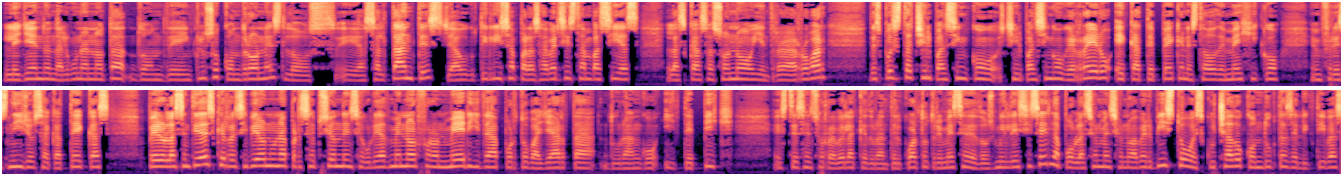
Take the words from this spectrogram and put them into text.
leyendo en alguna nota donde incluso con drones los eh, asaltantes ya utiliza para saber si están vacías las casas o no y entrar a robar. Después está Chilpancingo, Chilpancingo Guerrero, Ecatepec en Estado de México, en Fresnillo, Zacatecas. Pero las entidades que recibieron una percepción de inseguridad menor fueron Mérida, Puerto Vallarta, Durango y Tepic. Este censo revela que durante el cuarto trimestre de 2010 la población mencionó haber visto o escuchado conductas delictivas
